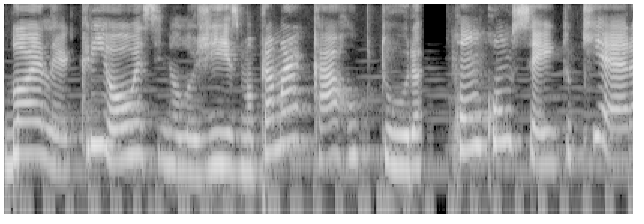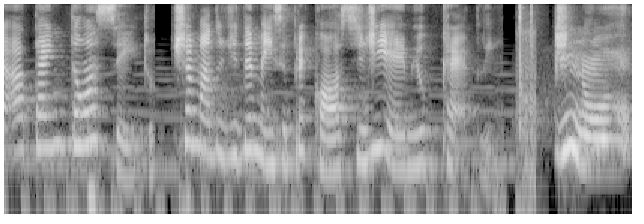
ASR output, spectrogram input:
Bloiler criou esse neologismo para marcar a ruptura com um conceito que era até então aceito, chamado de demência precoce de Emil Kraepelin. De novo,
